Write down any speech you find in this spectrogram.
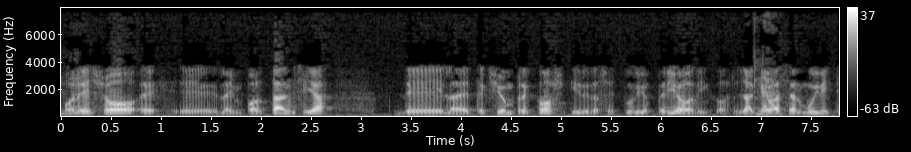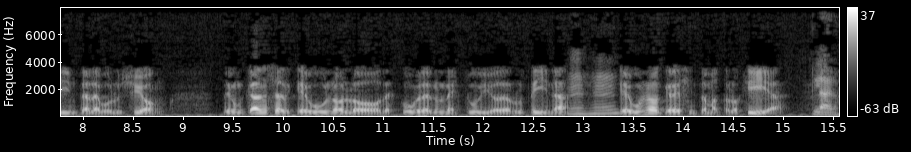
por eso eh, la importancia de la detección precoz y de los estudios periódicos, ya que va a ser muy distinta la evolución de un cáncer que uno lo descubre en un estudio de rutina que uno que de sintomatología. Claro.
